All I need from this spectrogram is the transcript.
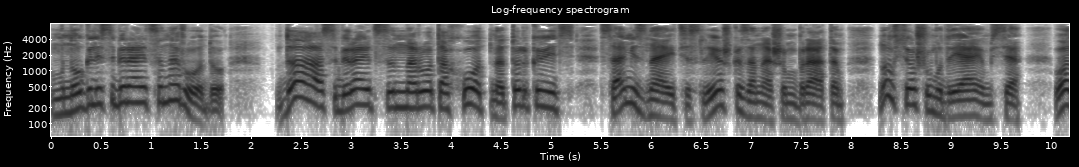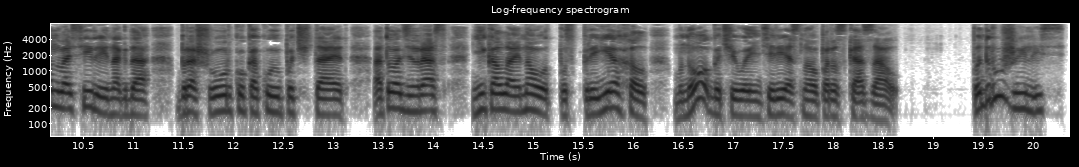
много ли собирается народу. «Да, собирается народ охотно, только ведь, сами знаете, слежка за нашим братом. Но все ж умудряемся. Вон Василий иногда брошюрку какую почитает, а то один раз Николай на отпуск приехал, много чего интересного порассказал». Подружились.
